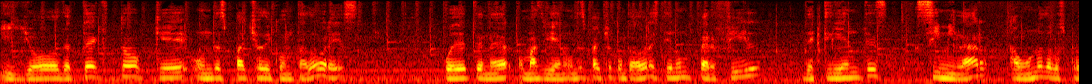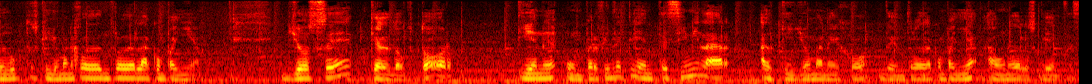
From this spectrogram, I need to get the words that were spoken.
y yo detecto que un despacho de contadores puede tener, o más bien, un despacho de contadores tiene un perfil de clientes similar a uno de los productos que yo manejo dentro de la compañía yo sé que el doctor tiene un perfil de cliente similar al que yo manejo dentro de la compañía a uno de los clientes.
